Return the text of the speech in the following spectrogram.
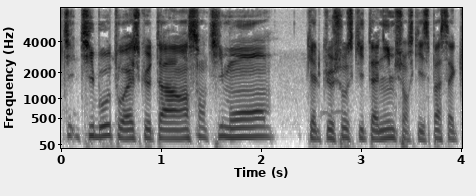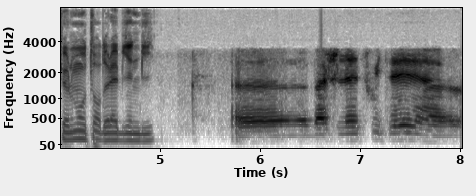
Thibaut, toi, est-ce que tu as un sentiment, quelque chose qui t'anime sur ce qui se passe actuellement autour de la BNB euh, bah, Je l'ai tweeté, euh,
